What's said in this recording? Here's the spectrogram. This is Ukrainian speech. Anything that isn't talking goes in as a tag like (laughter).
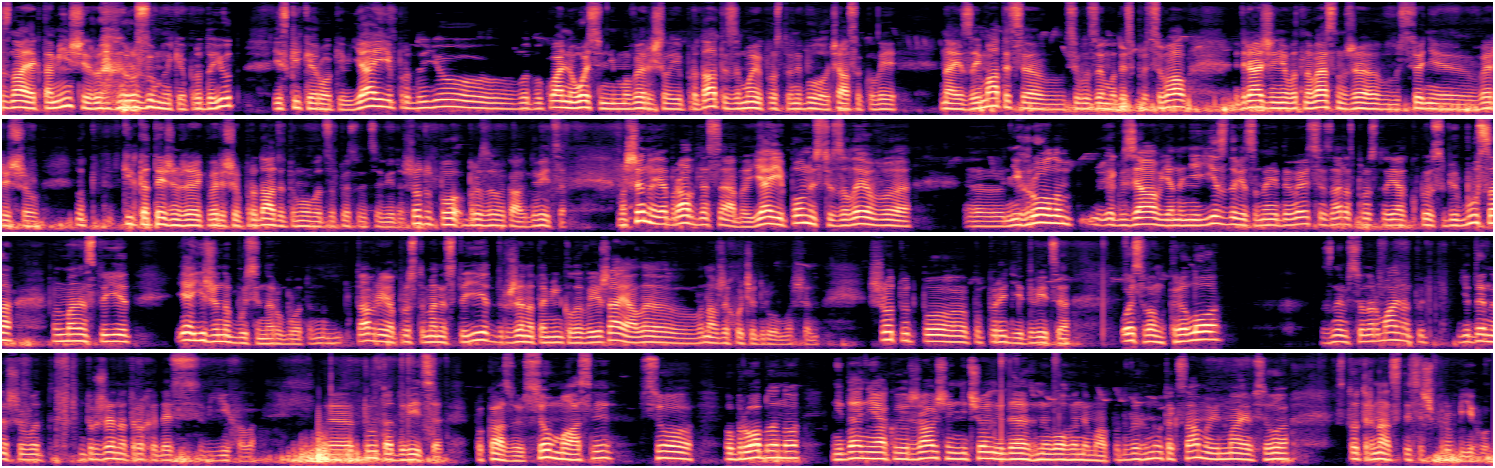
не знаю, як там інші (laughs) розумники продають і скільки років. Я її продаю, от буквально осінню ми вирішили її продати. Зимою просто не було часу, коли нею займатися. Цілу зиму десь працював. Відрядження от на весну вже сьогодні вирішив. Ну, кілька тижнів вже як вирішив продати, тому от записую це відео. Що тут по бризовиках? Дивіться. Машину я брав для себе. Я її повністю залив нігролом, як взяв, я на ній їздив, я за нею дивився. Зараз просто я купив собі буса, він в мене стоїть. Я їжджу на бусі на роботу. Ну, Таврія просто в мене стоїть, дружина там інколи виїжджає, але вона вже хоче другу машину. Що тут по, попереді? Дивіться, ось вам крило. З ним все нормально. Тут єдине, що от дружина трохи десь в'їхала. Е, тут, а дивіться, показую, все в маслі, все оброблено, ніде ніякої ржавчини, нічого ніде гнилого нема. По так само він має всього 113 тисяч пробігу.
